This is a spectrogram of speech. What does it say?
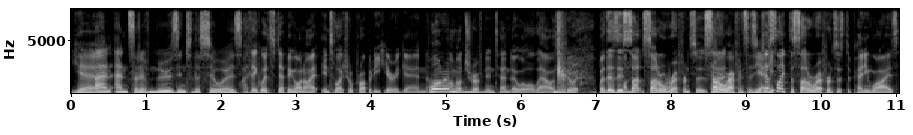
yeah. and and sort of moves into the sewers. I think we're stepping on intellectual property here again. Well, I'm, I'm not sure if Nintendo will allow us to do it, but there's these su- subtle references. Subtle that- references, yeah. Just He- like the subtle references to Pennywise.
